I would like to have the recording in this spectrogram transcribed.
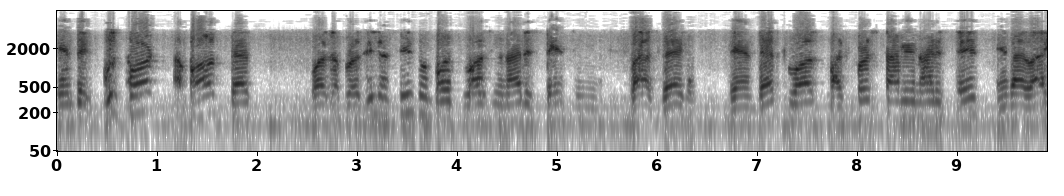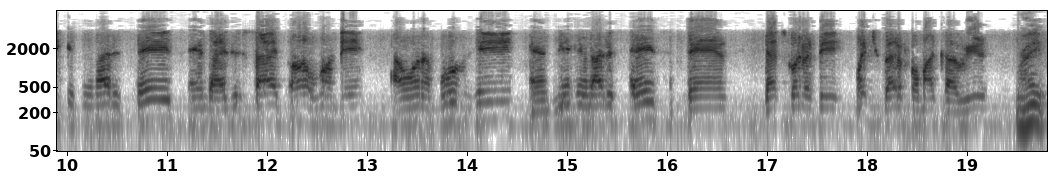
And the good part about that was a Brazilian season, but was United States in Las Vegas. And that was my first time in the United States, and I like it in the United States, and I decided, oh, one day I want to move here and live in the United States, then that's going to be much better for my career. Right.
